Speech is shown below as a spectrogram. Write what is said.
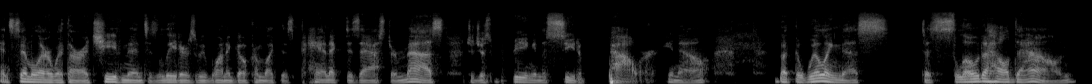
and similar with our achievement as leaders we want to go from like this panic disaster mess to just being in the seat of power you know but the willingness to slow the hell down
